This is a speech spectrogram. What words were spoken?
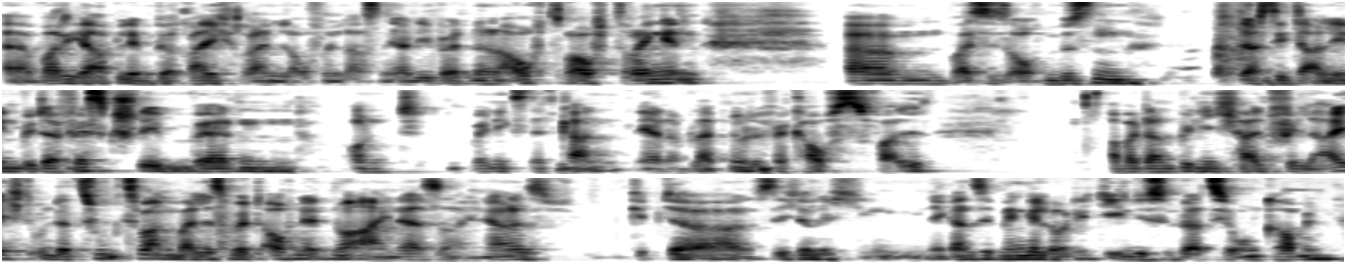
äh, Variable im Bereich reinlaufen lassen. Ja, die werden dann auch drauf drängen, ähm, weil sie es auch müssen, dass die Darlehen wieder festgeschrieben werden. Und wenn ich es nicht kann, ja, dann bleibt nur der Verkaufsfall. Aber dann bin ich halt vielleicht unter Zugzwang, weil es wird auch nicht nur einer sein. Ja, es gibt ja sicherlich eine ganze Menge Leute, die in die Situation kommen.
